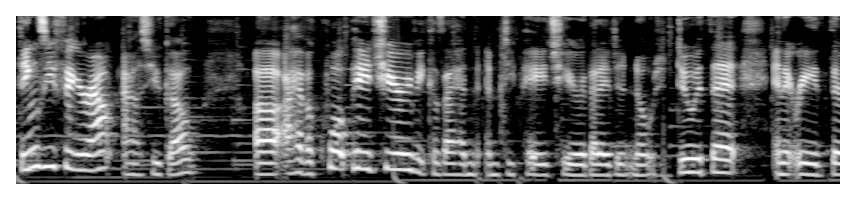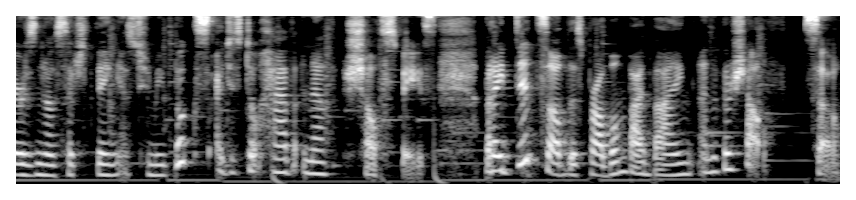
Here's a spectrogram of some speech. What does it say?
things you figure out as you go. Uh, I have a quote page here because I had an empty page here that I didn't know what to do with it, and it reads, There's no such thing as too many books, I just don't have enough shelf space. But I did solve this problem by buying another shelf, so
